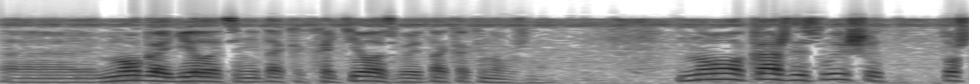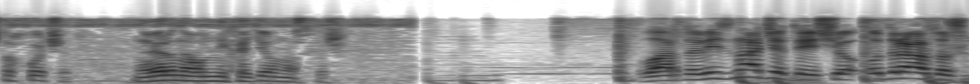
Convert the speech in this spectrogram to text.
э, многое делается не так, как хотелось бы и так, как нужно. Но каждый слышит то, что хочет. Наверное, он не хотел нас слышать. Варто відзначити, що одразу ж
